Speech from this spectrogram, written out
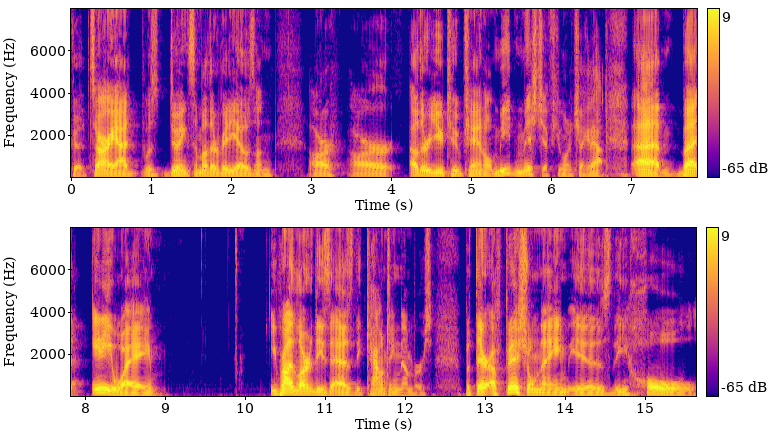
good. Sorry, I was doing some other videos on our our other YouTube channel, Mead and Mischief. If you want to check it out. Um, but anyway, you probably learned these as the counting numbers but their official name is the whole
